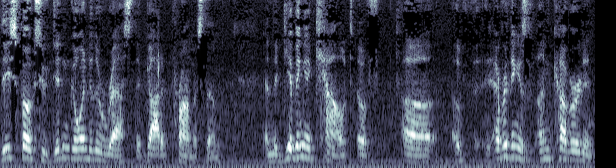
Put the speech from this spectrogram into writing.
these folks who didn't go into the rest that God had promised them, and the giving account of uh, of everything is uncovered and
